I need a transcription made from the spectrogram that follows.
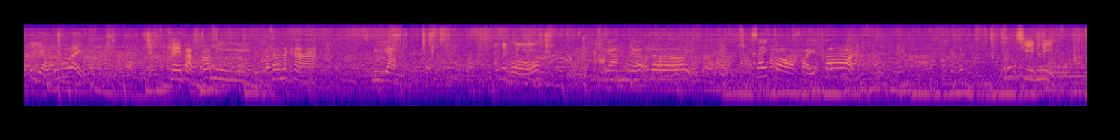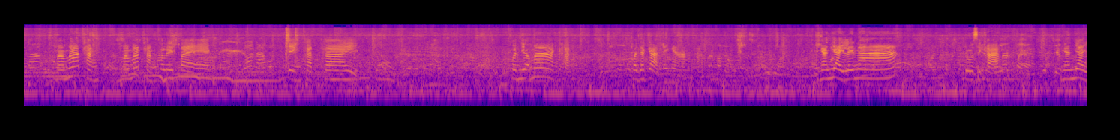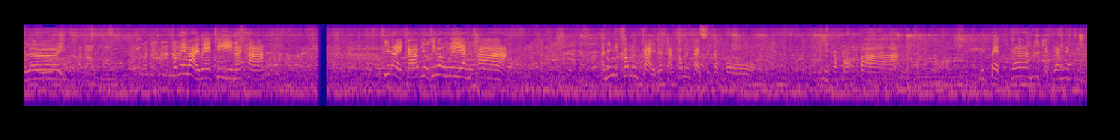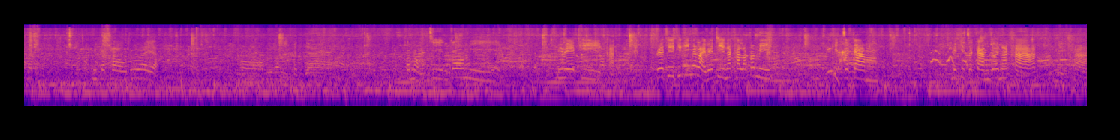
เตี๋ยวด้วย เคบับก็มี ขอโทษนะคะ มียำ โอ้โห ยำเยอะเลย ไส้กรอกหอยทอด ลูกชิ้นนี่ มาม่าถัง มาม่าถังทะเลแตก เก่งขัดไทย คนเยอะมากค่ะ บรรยากาศในงานค่ะ งานใหญ่เลยนะ ดูสิคะ งานใหญ่เลยเขามีหลายเวทีนะคะ ที่ไหนครับ อยู่ที่โรงเรียนค่ะ อันนี้มีข้าวมันไก่ด้วยค่ะ ข้าวมันไก่สิงคโปร์ มีกระเพาะปลา มีเป็ดย่าง มีเป็ดย่างน่ากินจังมีกะเพราด้วยอะ อ๋อมีบะหมี่เป็ดย่างขนมจีนก็มีมีเวทีค่ะ เวทีที่นี่ไมีหลายเวทีนะคะ แล้วก็มีกิจกรรม มีกิจกรรมด้วยนะคะนี่ค่ะ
